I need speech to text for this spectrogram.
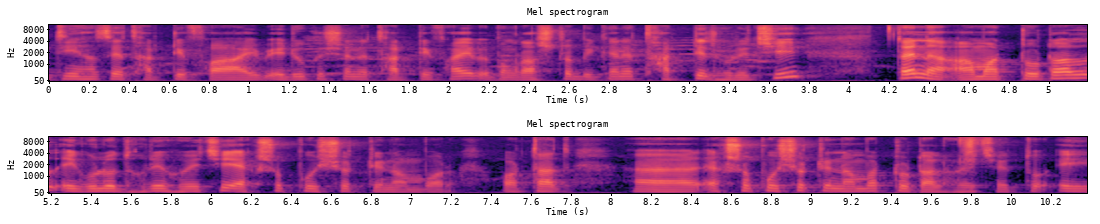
ইতিহাসে থার্টি ফাইভ এডুকেশনে থার্টি ফাইভ এবং রাষ্ট্রবিজ্ঞানে থার্টি ধরেছি। তাই না? আমার টোটাল এগুলো ধরে হয়েছে একশো পঁয়ষট্টি নম্বর অর্থাৎ একশো পঁয়ষট্টি নম্বর টোটাল হয়েছে। তো এই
